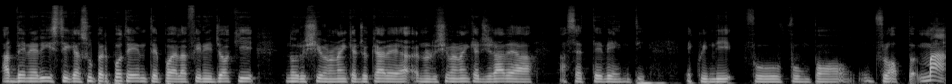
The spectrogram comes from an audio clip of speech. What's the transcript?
avveniristica super potente, poi alla fine i giochi non riuscivano neanche a giocare, non riuscivano neanche a girare a, a 720 e quindi fu, fu un po' un flop. Ma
